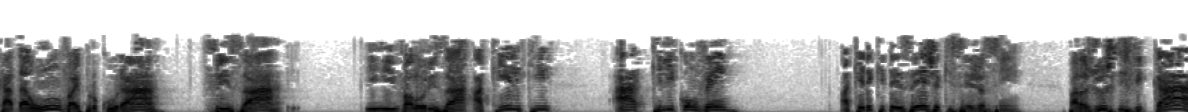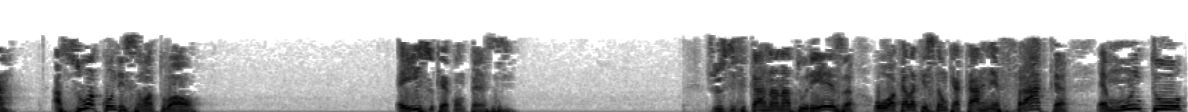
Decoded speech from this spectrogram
Cada um vai procurar frisar e, valorizar aquele que, a, que lhe convém, aquele que deseja que seja assim, para justificar a sua condição atual. É isso que acontece. Justificar na natureza, ou aquela questão que a carne é fraca, é muito.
